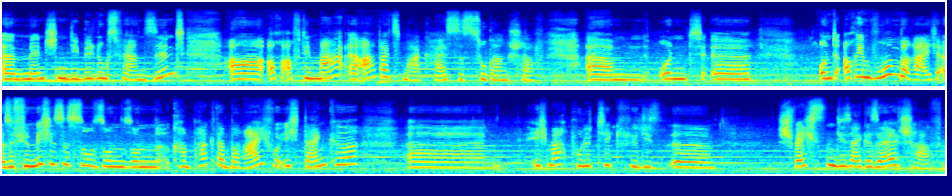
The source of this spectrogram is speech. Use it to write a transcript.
äh, Menschen, die bildungsfern sind, äh, auch auf dem Ma äh, Arbeitsmarkt heißt es Zugang schafft. Ähm, und äh, und auch im Wohnbereich. Also für mich ist es so, so, ein, so ein kompakter Bereich, wo ich denke, äh, ich mache Politik für die äh, Schwächsten dieser Gesellschaft.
